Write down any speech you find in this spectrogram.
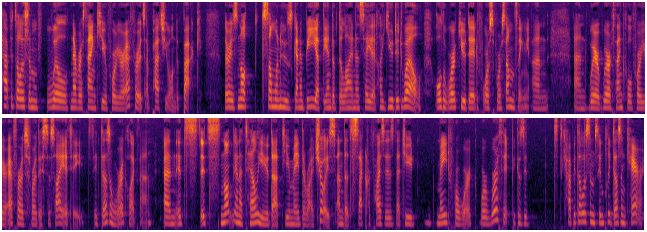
capitalism will never thank you for your efforts or pat you on the back. There is not someone who's going to be at the end of the line and say that like you did well, all the work you did was for something, and and we're we're thankful for your efforts for this society. It, doesn't work like that, and it's it's not going to tell you that you made the right choice and that sacrifices that you made for work were worth it because it capitalism simply doesn't care.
